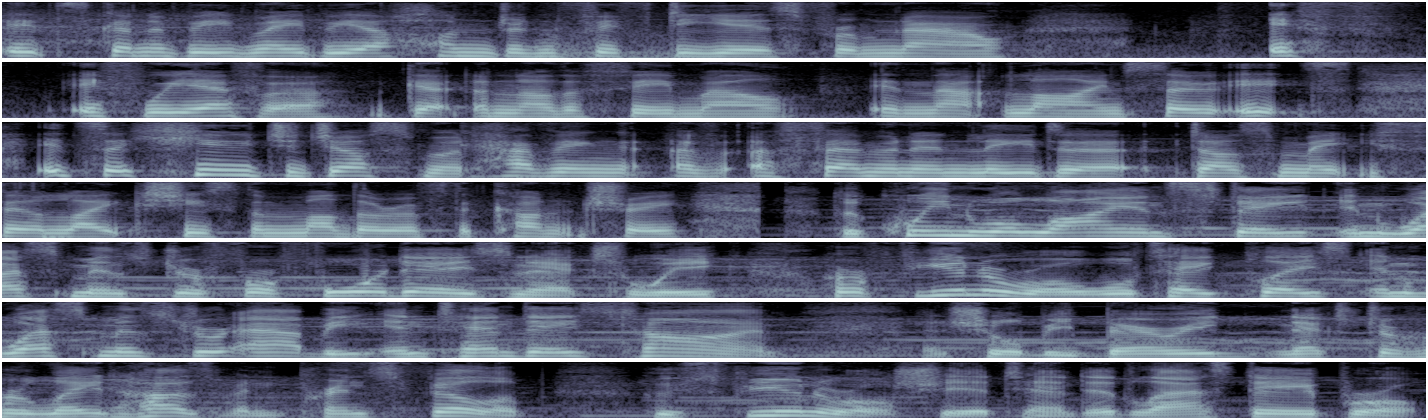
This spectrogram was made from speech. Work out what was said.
It's going to be maybe 150 years from now, if if we ever get another female in that line. So it's it's a huge adjustment. Having a, a, feminine leader does make you feel like she's the mother of the country. The Queen will lie in state in Westminster for four days next week. Her funeral will take place in Westminster Abbey in 10 days' time, and she'll be buried next to her late husband, Prince Philip, whose funeral she attended last April.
